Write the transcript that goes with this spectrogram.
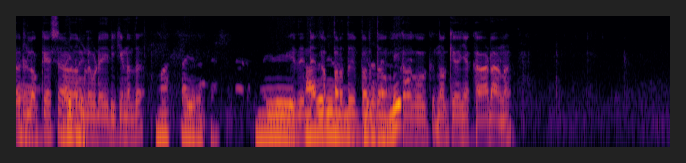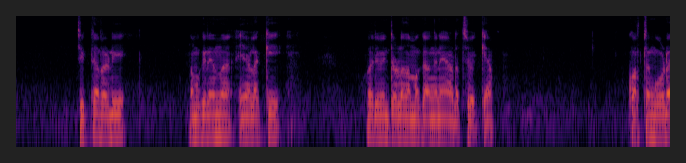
ഒരു ലൊക്കേഷനാണ് നമ്മളിവിടെ ഇരിക്കുന്നത് ಮಸ್ತ್ ಆಗಿರುತ್ತೆ ಇದು ഇതിന്റെ അപ്പുറത്തും ഇപ്പുറത്തും ഒക്കെ നോക്കി- നോക്കി കഴിഞ്ഞാൽ കാടാണ് ചിക്കൻ റെഡി നമുക്കിനി ഒന്ന് ഇളക്കി ഒരു മിനിറ്റുള്ള നമുക്ക് അങ്ങനെ അടച്ചു വെക്കാം കുറച്ചും കൂടെ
